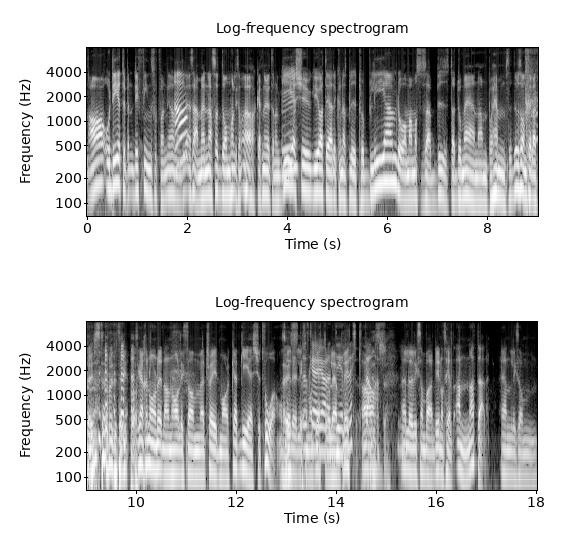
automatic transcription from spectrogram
Ja, och det, är typ, det finns fortfarande en annan Ja. men alltså de har liksom ökat nu utan de Mm. G20 och att det hade kunnat bli problem då om man måste så här, byta domännamn på hemsidor och sånt hela tiden. Just det, det har jag inte tänkt på. Så kanske någon redan har liksom trademarkat G22 och så Ja, är det liksom det. något jätteolämpligt. annars. Mm. Eller liksom bara, det är något helt annat där än liksom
